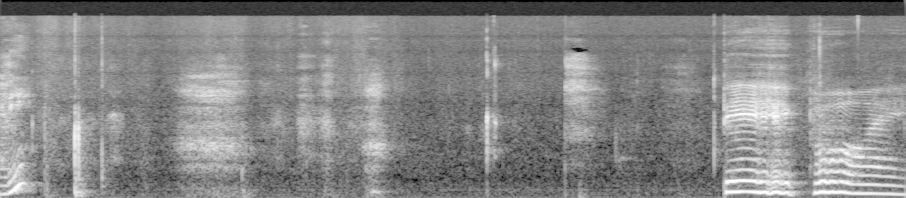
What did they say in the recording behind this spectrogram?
ready? Big boy.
